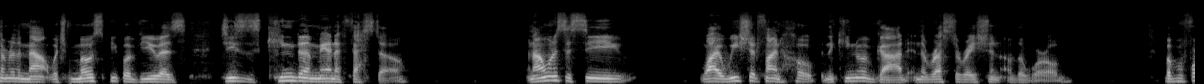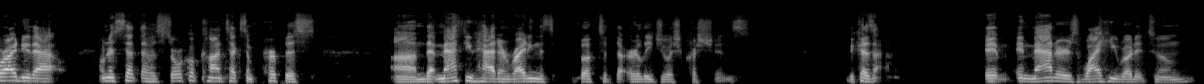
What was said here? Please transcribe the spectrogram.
on the Mount, which most people view as Jesus' kingdom manifesto. And I want us to see why we should find hope in the kingdom of God and the restoration of the world. But before I do that, I want to set the historical context and purpose um, that Matthew had in writing this book to the early Jewish Christians. Because it, it matters why he wrote it to them.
